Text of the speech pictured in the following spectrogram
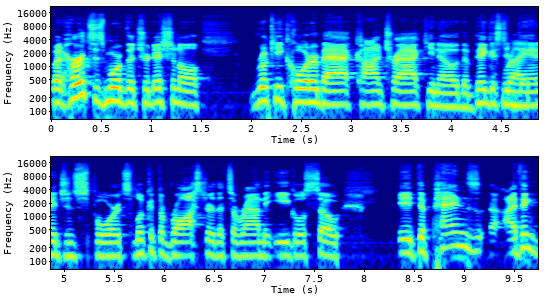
but Hurts is more of the traditional rookie quarterback contract. You know, the biggest right. advantage in sports. Look at the roster that's around the Eagles. So it depends. I think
